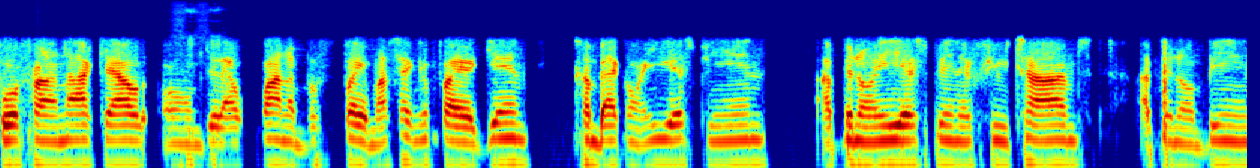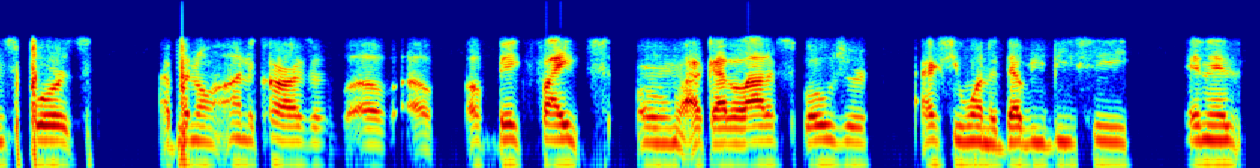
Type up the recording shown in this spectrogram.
fourth round knockout. Um, did I find a fight my second fight again? Come back on ESPN. I've been on ESPN a few times. I've been on beIN Sports. I've been on undercards of of, of, of big fights. Um, I got a lot of exposure. I actually won the WBC and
